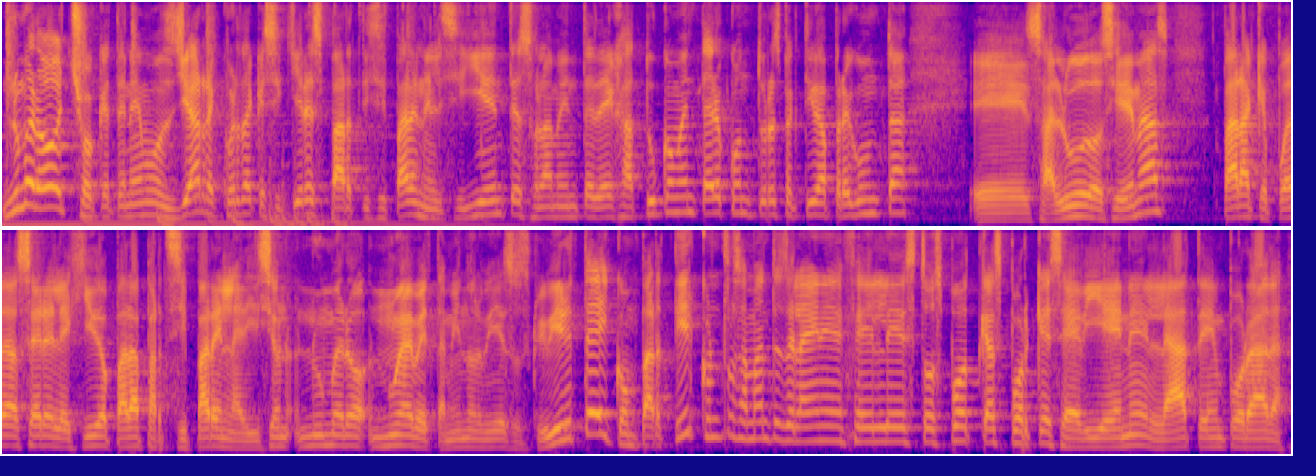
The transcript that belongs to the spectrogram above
número 8 que tenemos ya. Recuerda que si quieres participar en el siguiente, solamente deja tu comentario con tu respectiva pregunta, eh, saludos y demás para que puedas ser elegido para participar en la edición número 9. También no olvides suscribirte y compartir con otros amantes de la NFL estos podcasts porque se viene la temporada.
